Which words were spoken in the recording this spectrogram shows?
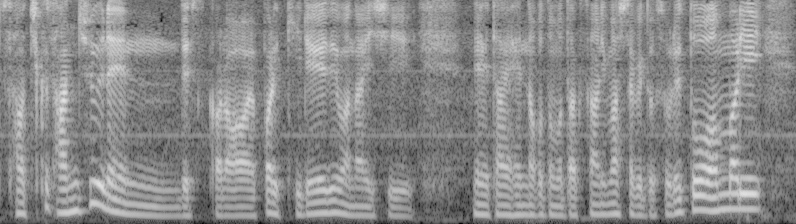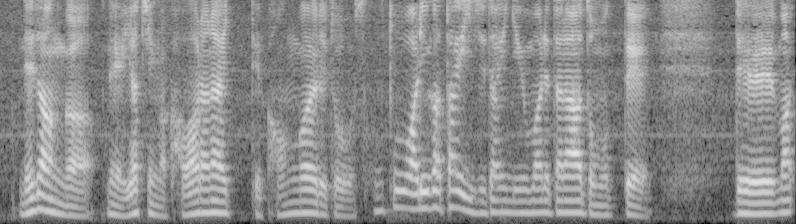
築30年ですからやっぱり綺麗ではないし、ね、大変なこともたくさんありましたけどそれとあんまり値段がね家賃が変わらないって考えると相当ありがたい時代に生まれたなと思ってでまあ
